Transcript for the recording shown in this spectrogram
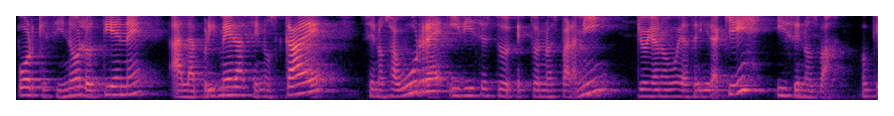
porque si no lo tiene, a la primera se nos cae, se nos aburre y dice esto, esto no es para mí, yo ya no voy a seguir aquí y se nos va, ¿ok?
